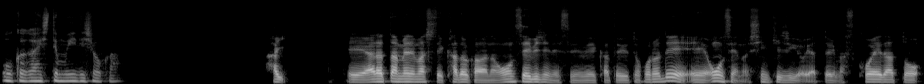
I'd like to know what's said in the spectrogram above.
お伺いしてもいいでしょうか？はい。えー改めまして、角川の音声ビジネス運営課というところで、えー音声の新規事業をやっております、小枝と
